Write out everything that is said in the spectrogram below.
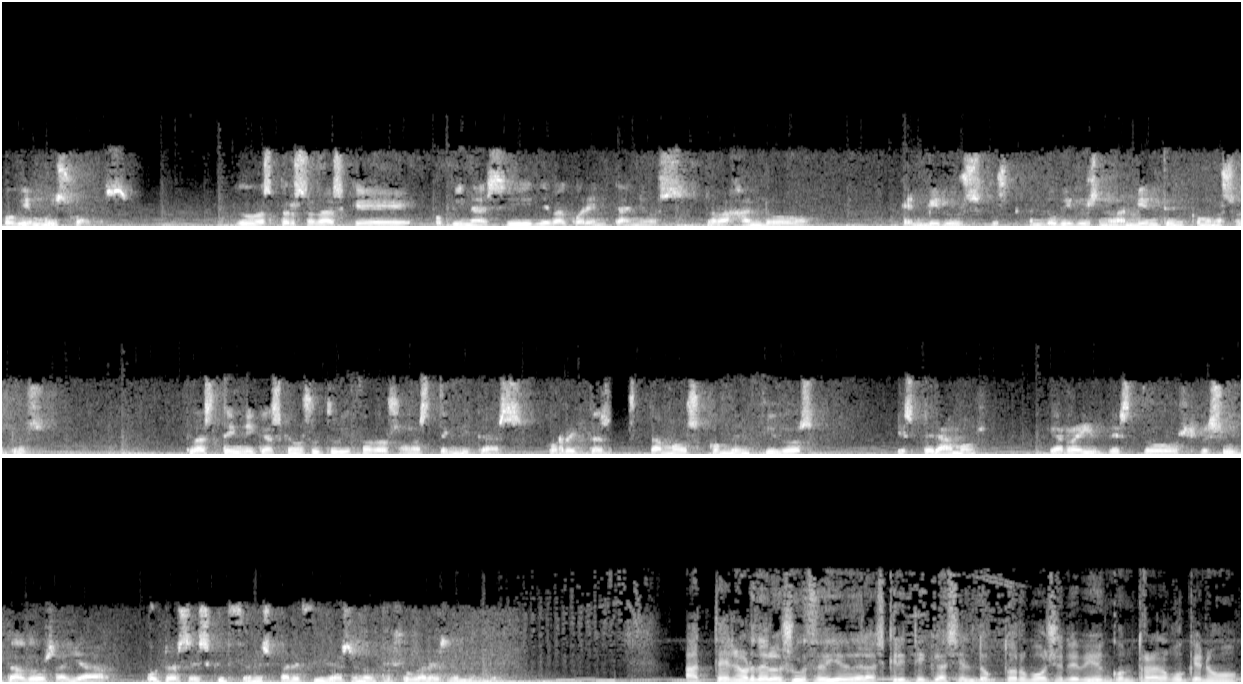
o bien muy suaves. Una de las personas que opina así lleva 40 años trabajando en virus, buscando virus en el ambiente, como nosotros, las técnicas que hemos utilizado son las técnicas correctas. Estamos convencidos y esperamos que a raíz de estos resultados haya otras descripciones parecidas en otros lugares del mundo. A tenor de lo sucedido de las críticas, el doctor Bosch debió encontrar algo que no,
